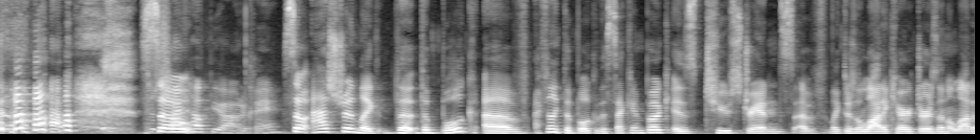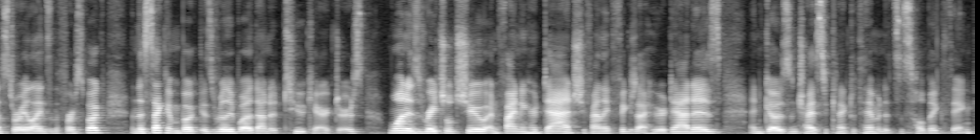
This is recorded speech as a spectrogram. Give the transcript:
So- help you out, okay? So Astrid, like the the bulk of, I feel like the bulk of the second book is two strands of like. There's a lot of characters and a lot of storylines in the first book, and the second book is really boiled down to two characters. One is Rachel Chu and finding her dad. She finally figures out who her dad is and goes and tries to connect with him, and it's this whole big thing.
